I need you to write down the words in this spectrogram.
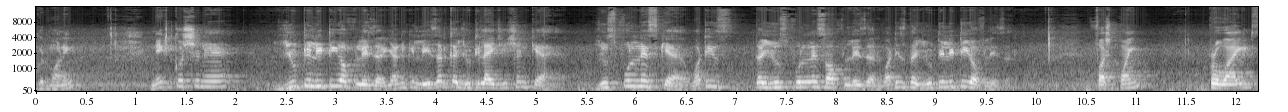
गुड मॉर्निंग नेक्स्ट क्वेश्चन है यूटिलिटी ऑफ़ लेजर यानी कि लेजर का यूटिलाइजेशन क्या है? यूजफुलनेस क्या है? What is the usefulness of ledger what is the utility of ledger first point provides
